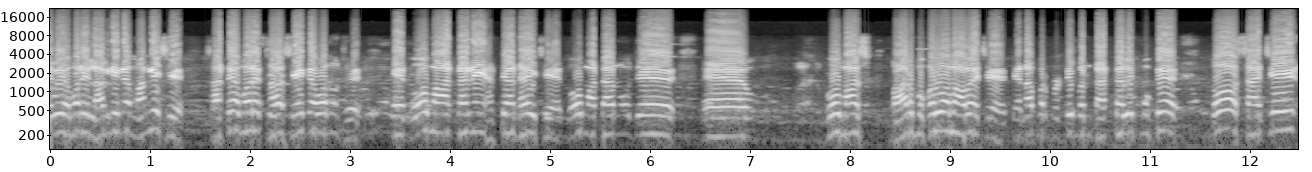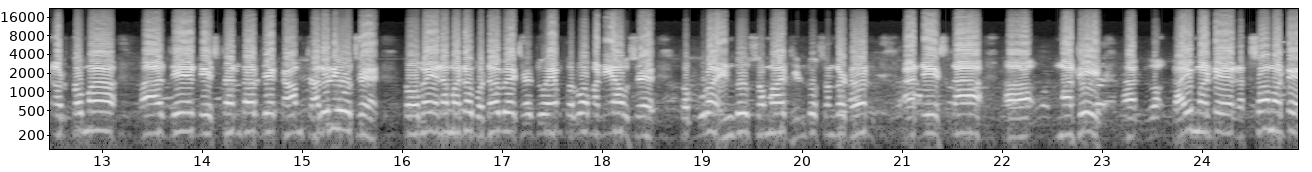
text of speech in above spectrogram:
એવી અમારી લાગણીને માંગે છે સાથે અમારે ખાસ એ કહેવાનું છે કે ગૌ માતાની હત્યા થાય છે. ગૌ માતાનું જે ગોમાંસ બહાર મોકલવામાં આવે છે. તેના પર પ્રતિબંધ તાત્કાલિક મૂકે તો સાચી અર્થમાં આ જે દેશના અંદર જે કામ ચાલી રહ્યું છે, તો અમે એના માટે વધાવીએ છીએ. જો એમ કરવામાં નહીં આવશે, તો પૂરા હિન્દુ સમાજ, હિન્દુ સંગઠન આ દેશના માંથી ગાય માટે, રક્ષા માટે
